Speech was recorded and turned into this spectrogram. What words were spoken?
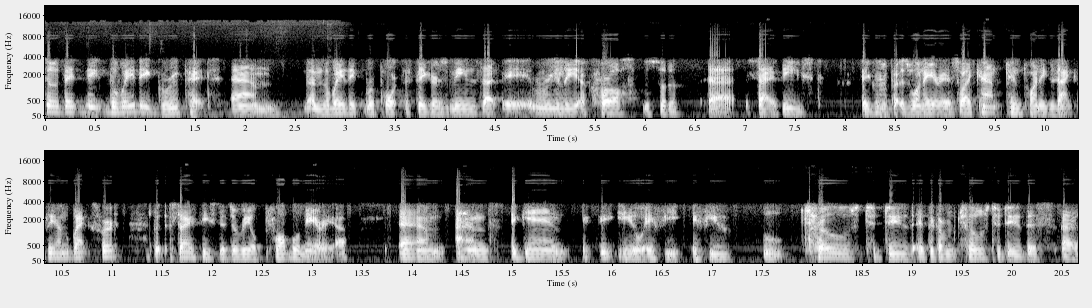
so the, the, the way they group it. Um, and the way they report the figures means that really across the sort of uh, southeast, they group it as one area. So I can't pinpoint exactly on Wexford, but the southeast is a real problem area. Um, and again, you know, if you if you chose to do, if the government chose to do this uh,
